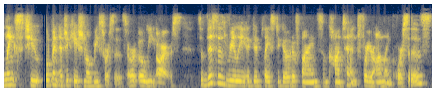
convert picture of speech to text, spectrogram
links to open educational resources or OERs. So this is really a good place to go to find some content for your online courses.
